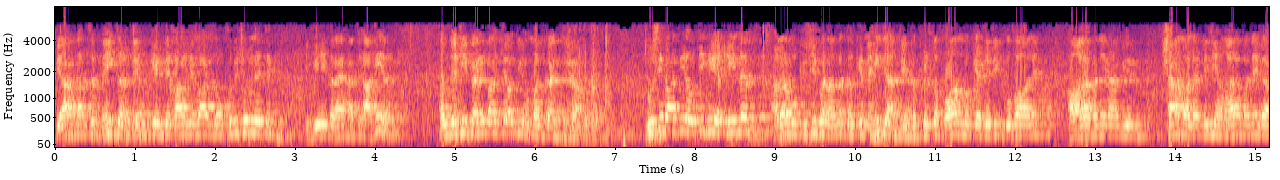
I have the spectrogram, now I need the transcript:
کہ آپ نامزد نہیں کرتے، ان کے انتقال کے بعد لوگ خود ہی چن لیتے۔ یہ بھی ایک رائے آتی ہے۔ نا اب دیکھیے، پہلی بات کیا ہوتی ہے؟ امت کا انتشار ہوتا ہے۔ دوسری بات یہ ہوتی کہ یقیناً اگر وہ کسی کو نظر کر کے نہیں جاتے تو پھر تو فوراً لوگ کہتے جی گفا والے ہمارا بنے گا، امیر شام والے نہیں جی ہمارا بنے گا،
